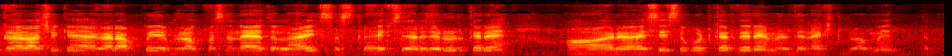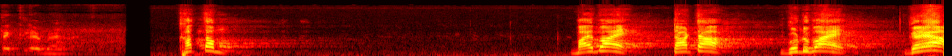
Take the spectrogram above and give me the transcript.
लोग घर आ चुके हैं। अगर आपको ये ब्लॉग पसंद आया तो लाइक सब्सक्राइब शेयर ज़रूर करें और ऐसे ही सपोर्ट करते रहे। मिलते हैं नेक्स्ट ब्लॉग में। तब तक के लिए बाय बाय खत्म। बाय बाय टाटा गुड बाय गया।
